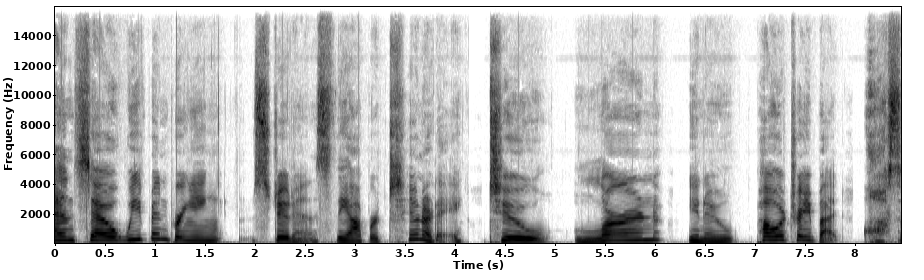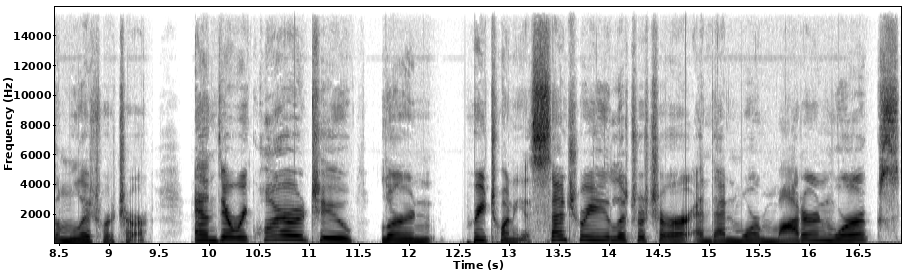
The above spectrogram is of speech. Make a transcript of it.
And so we've been bringing students the opportunity to learn, you know, poetry, but awesome literature and they're required to learn pre 20th century literature and then more modern works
